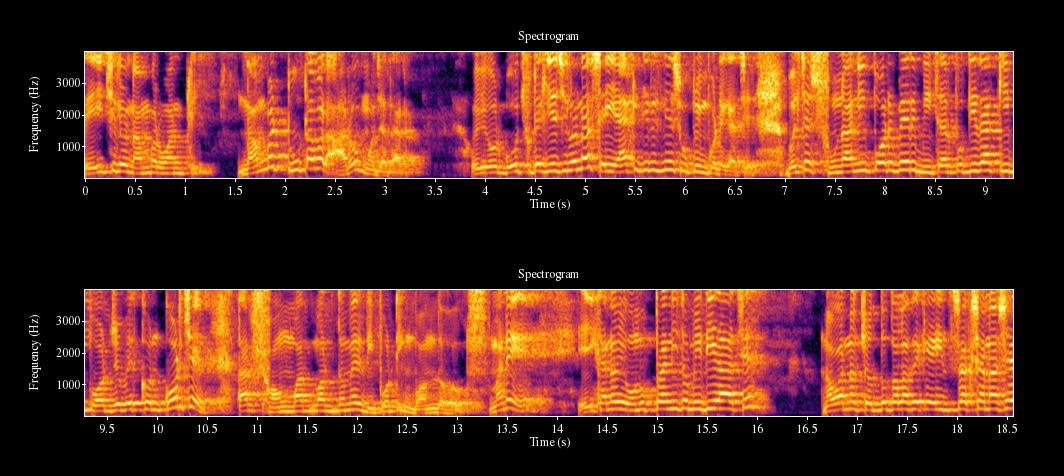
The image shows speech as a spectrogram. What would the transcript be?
তো এই ছিল নাম্বার ওয়ান প্লি নাম্বার টুটা আবার আরও মজাদার। ওই ওর বউ ছুটে গিয়েছিল না, সেই একই জিনিস নিয়ে সুপ্রিম কোর্টে গেছে। বলছে, শুনানি পর্বের বিচারপতিরা কি পর্যবেক্ষণ করছেন? তার সংবাদ মাধ্যমের রিপোর্টিং বন্ধ হোক। মানে এইখানে ওই অনুপ্রাণিত মিডিয়া আছে। নবান্ন চোদ্দ তলা থেকে ইনস্ট্রাকশন আসে,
